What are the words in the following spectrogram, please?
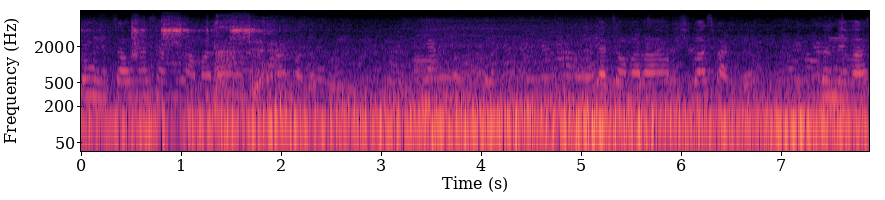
तो उंचावण्यासाठी आम्हाला फार मदत होईल अं, याचा आम्हाला विश्वास वाटतो धन्यवाद.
